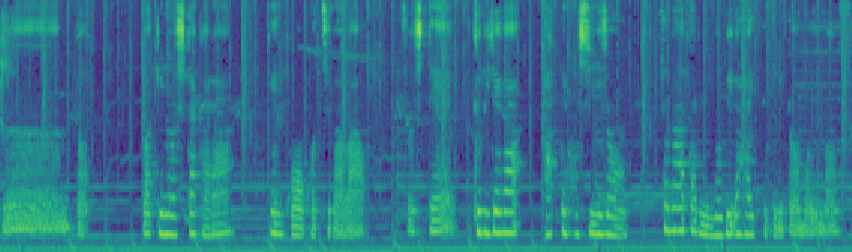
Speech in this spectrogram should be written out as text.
ぐーんと脇の下から肩甲骨側、そしてくびれがあってほしいゾーン、そのあたりに伸びが入ってくると思います。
